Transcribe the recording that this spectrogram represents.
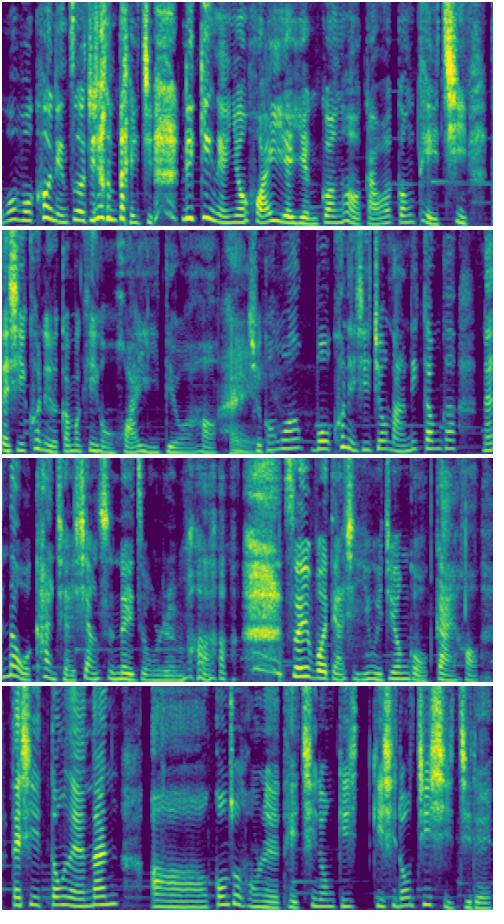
我无可能做这种代志。你竟然用怀疑的眼光吼，甲我讲提醒，但是可能就感觉去互怀疑着啊吼。嘿，就讲我无可能是这种人，你感觉难道我看起来像是那种人吗？所以无定是因为这种误解吼。但是当然咱啊、呃工作同仁的提醒拢其其实拢只是一个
